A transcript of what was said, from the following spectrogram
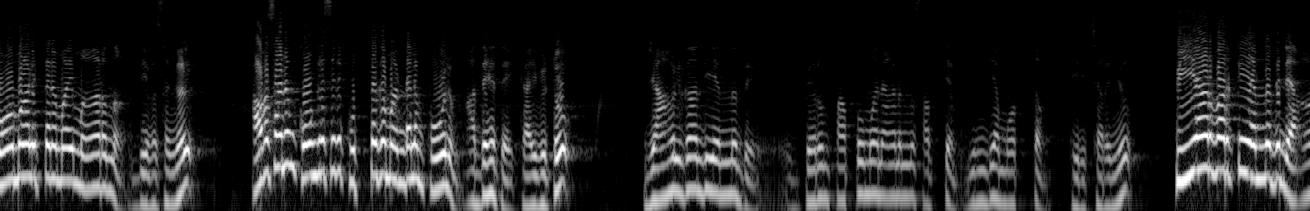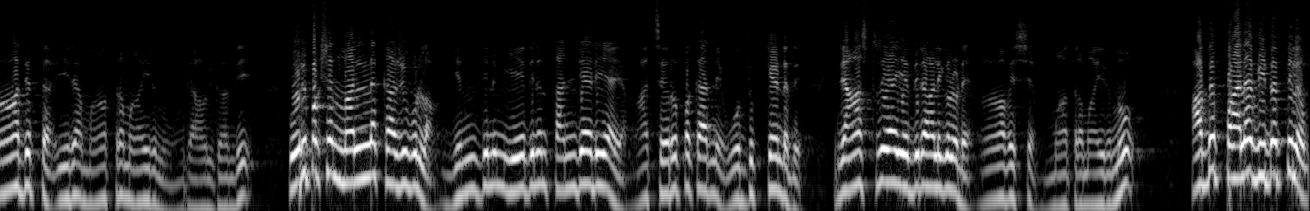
കോമാളിത്തരമായി മാറുന്ന ദിവസങ്ങൾ. അവസാനം കോൺഗ്രസിന്റെ കുത്തക മണ്ഡലം പോലും അദ്ദേഹത്തെ കൈവിട്ടു. രാഹുൽ ഗാന്ധി എന്നത് വെറും പപ്പുമോനാണെന്ന സത്യം ഇന്ത്യ മൊത്തം തിരിച്ചറിഞ്ഞു. പി ആർ വർക്ക് എന്നതിന്റെ ആദ്യത്തെ ഇര മാത്രമായിരുന്നു രാഹുൽ ഗാന്ധി. ഒരു പക്ഷെ നല്ല കഴിവുള്ള എന്തിനും ഏതിനും തന്റെ അടിയായ ആ ചെറുപ്പക്കാരനെ ഒതുക്കേണ്ടത് രാഷ്ട്രീയ എതിരാളികളുടെ ആവശ്യം മാത്രമായിരുന്നു. അത് പല വിധത്തിലും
